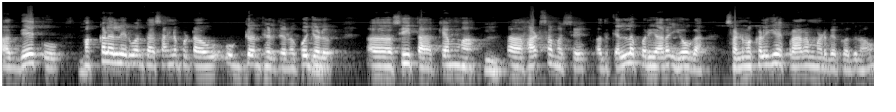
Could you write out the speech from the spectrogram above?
ಅದ್ ಬೇಕು ಮಕ್ಕಳಲ್ಲಿರುವಂತಹ ಸಣ್ಣ ಪುಟ್ಟ ಉಗ್ ಉಗ್ಗು ಅಂತ ಹೇಳ್ತೇವೆ ನಾವು ಕೊಜಳು ಶೀತ ಕೆಮ್ಮ. ಹಾರ್ಟ್ ಸಮಸ್ಯೆ ಅದಕ್ಕೆಲ್ಲ ಪರಿಹಾರ ಯೋಗ. ಸಣ್ಣ ಮಕ್ಕಳಿಗೆ ಪ್ರಾರಂಭ ಮಾಡಬೇಕು ಅದು ನಾವು.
